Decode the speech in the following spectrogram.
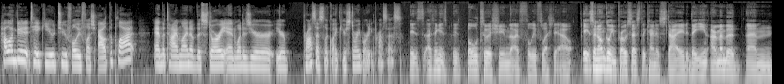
how long did it take you to fully flesh out the plot and the timeline of the story, and what does your your process look like? Your storyboarding process. it's I think it's it's bold to assume that I've fully fleshed it out. It's an ongoing process that kind of started. They I remember um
